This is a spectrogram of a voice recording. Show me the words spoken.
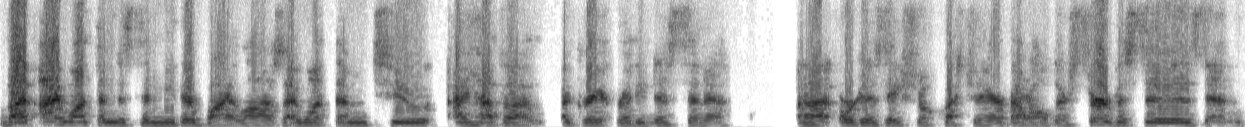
but I want them to send me their bylaws. I want them to, I have a, a grant readiness and a, organizational questionnaire about all their services and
